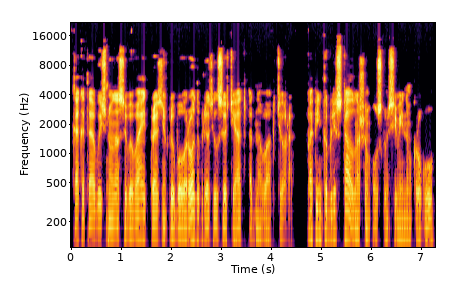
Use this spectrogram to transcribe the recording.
Как это обычно у нас и бывает, праздник любого рода превратился в театр одного актера. Папенька блистал в нашем узком семейном кругу,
